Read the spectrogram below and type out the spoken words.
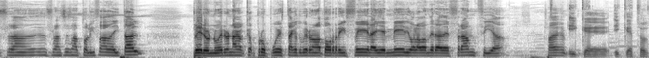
fran- francesa actualizada y tal, pero no era una propuesta que tuviera una torre Eiffel ahí en medio o la bandera de Francia. ¿Sabes? Y que, y que esto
